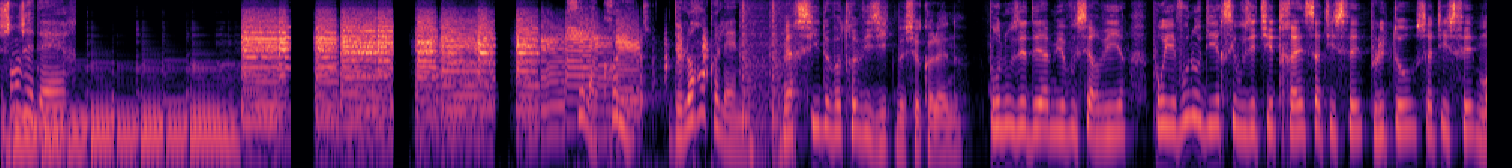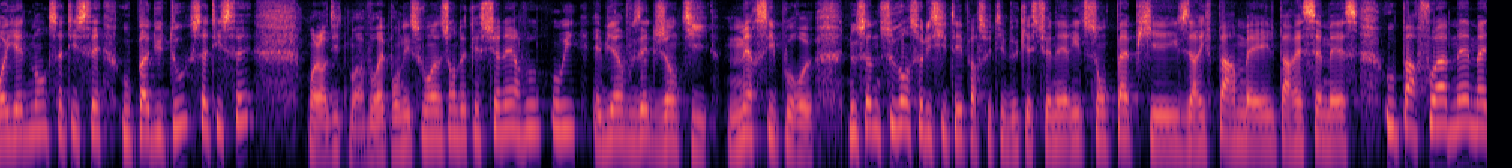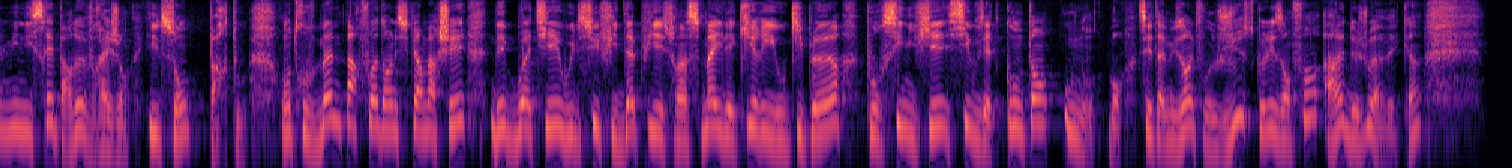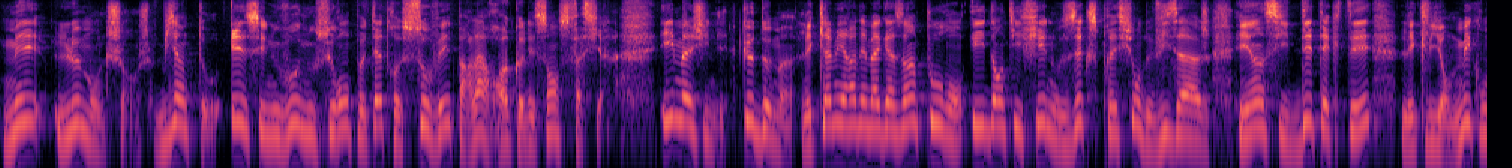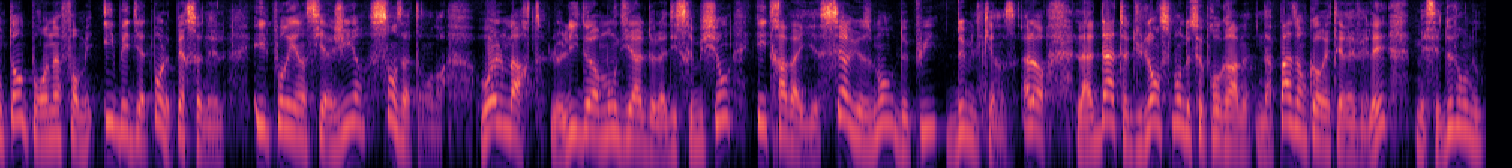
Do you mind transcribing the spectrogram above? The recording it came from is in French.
changer d'air. C'est la chronique de Laurent Collen. Merci de votre visite, monsieur Collen. Pour nous aider à mieux vous servir, pourriez-vous nous dire si vous étiez très satisfait, plutôt satisfait, moyennement satisfait ou pas du tout satisfait? Bon alors dites-moi, vous répondez souvent à ce genre de questionnaire, vous? Oui. Eh bien vous êtes gentil, merci pour eux. Nous sommes souvent sollicités par ce type de questionnaire, ils sont papier, ils arrivent par mail, par SMS ou parfois même administrés par de vrais gens. Ils sont partout. On trouve même parfois dans les supermarchés des boîtiers où il suffit d'appuyer sur un smiley qui rit ou qui pleure pour signifier si vous êtes content ou non. Bon, c'est amusant, il faut juste que les enfants arrêtent de jouer avec. Hein. Mais le monde change. Bientôt, et ces nouveaux, nous serons peut-être sauvés par la reconnaissance faciale. Imaginez que demain, les caméras des magasins pourront identifier nos expressions de visage et ainsi détecter les clients mécontents pour en informer immédiatement le personnel. Ils pourraient ainsi agir sans attendre. Walmart, le leader mondial de la distribution, y travaille sérieusement depuis 2015. Alors, la date du lancement de ce programme n'a pas encore été révélée, mais c'est devant nous.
